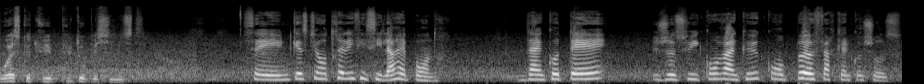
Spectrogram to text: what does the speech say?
ou est-ce que tu es plutôt pessimiste? C'est une question très difficile à répondre. D'un côté, je suis convaincue qu'on peut faire quelque chose.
